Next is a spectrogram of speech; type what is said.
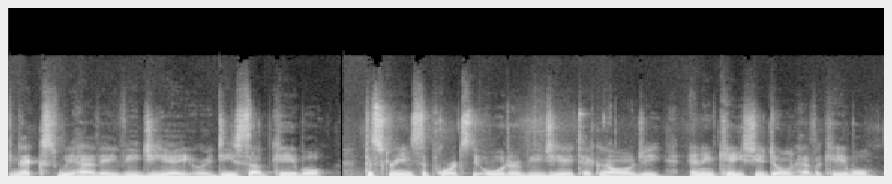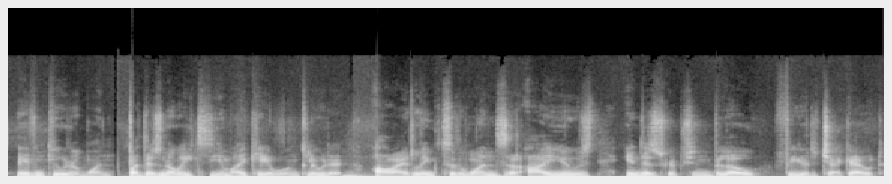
Next we have a VGA or a D-sub cable, the screen supports the older VGA technology and in case you don't have a cable, they've included one, but there's no HDMI cable included. I'll add links to the ones that I used in the description below for you to check out.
